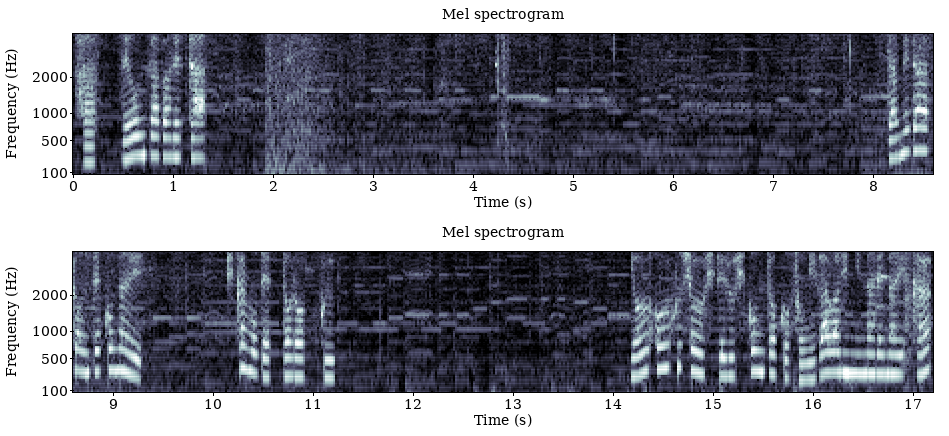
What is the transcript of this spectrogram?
は、レオンがバレた。ダメだ飛んでこない。しかもデッドロック。両方負傷してるし今度こそ身代わりになれないか？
